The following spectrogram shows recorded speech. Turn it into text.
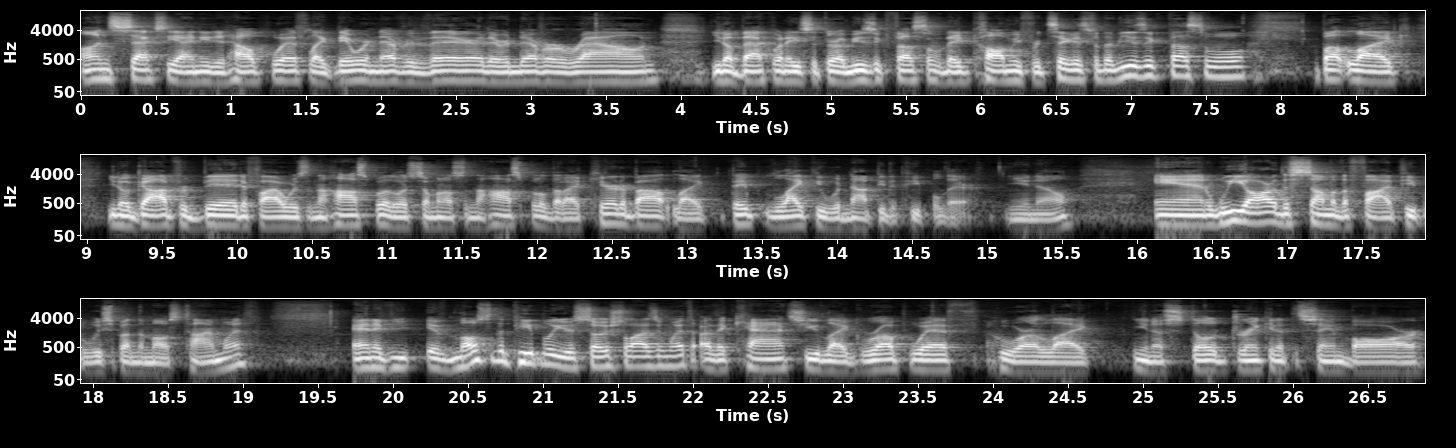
unsexy I needed help with, like they were never there. They were never around. You know, back when I used to throw a music festival, they'd call me for tickets for the music festival. But like, you know, God forbid if I was in the hospital or someone else in the hospital that I cared about, like they likely would not be the people there. You know. And we are the sum of the five people we spend the most time with. And if you if most of the people you're socializing with are the cats you like grew up with who are like, you know, still drinking at the same bar,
